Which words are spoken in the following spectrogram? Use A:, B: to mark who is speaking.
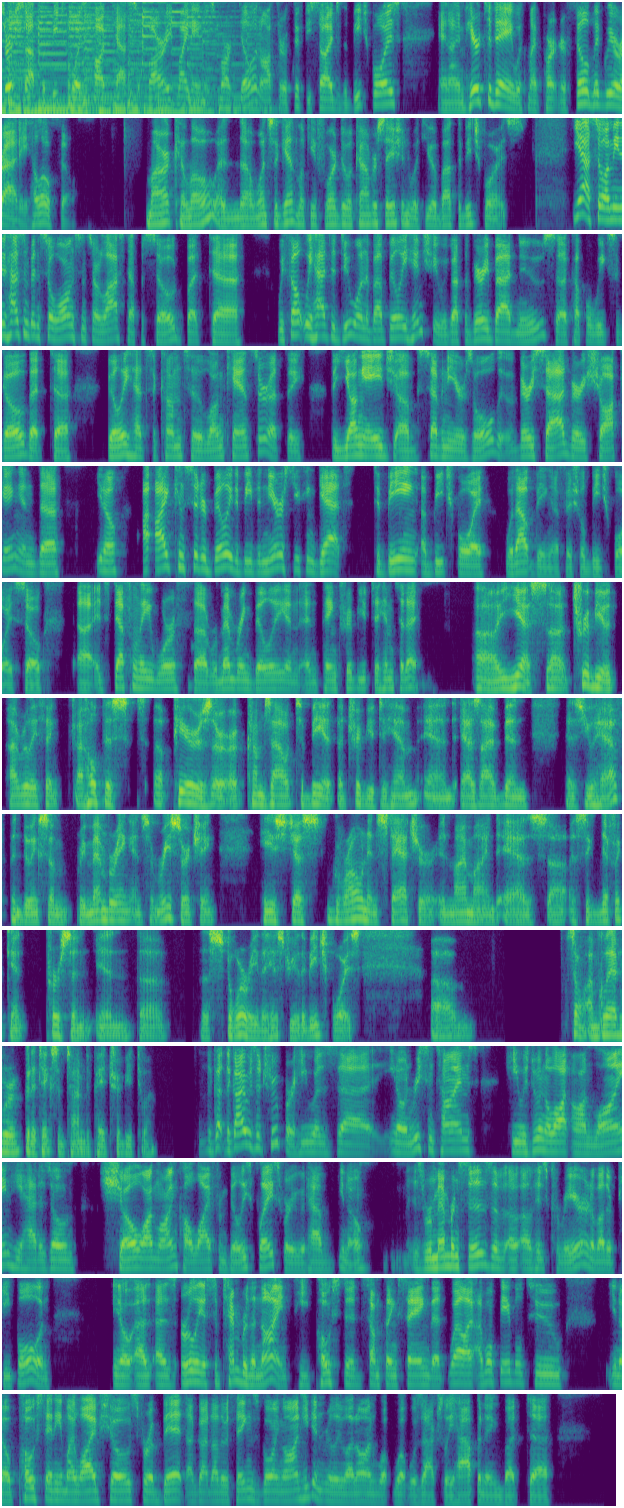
A: Surfs Up, the Beach Boys podcast safari. My name is Mark Dillon, author of 50 Sides of the Beach Boys, and I'm here today with my partner, Phil Migliorati. Hello, Phil.
B: Mark, hello. And uh, once again, looking forward to a conversation with you about the Beach Boys.
A: Yeah. So, I mean, it hasn't been so long since our last episode, but uh, we felt we had to do one about Billy Hinsche. We got the very bad news a couple weeks ago that uh, Billy had succumbed to lung cancer at the the young age of 70 years old. Very sad, very shocking. And, uh, you know, I, I consider Billy to be the nearest you can get to being a beach boy without being an official beach boy. So uh, it's definitely worth uh, remembering Billy and, and paying tribute to him today.
B: Uh, yes, uh, tribute. I really think, I hope this appears or, comes out to be a, a, tribute to him. And as I've been, as you have, been doing some remembering and some researching, he's just grown in stature in my mind as uh, a significant person in the the story, the history of the Beach Boys. Um, so I'm glad we're going to take some time to pay tribute to him.
A: The guy, the guy was a trooper. He was, uh, you know, in recent times, he was doing a lot online. He had his own show online called Live from Billy's Place, where he would have, you know, his remembrances of, of, of his career and of other people. And you know, as, as early as September the 9th, he posted something saying that, well, I, I, won't be able to, you know, post any of my live shows for a bit. I've got other things going on. He didn't really let on what, what was actually happening, but, uh,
